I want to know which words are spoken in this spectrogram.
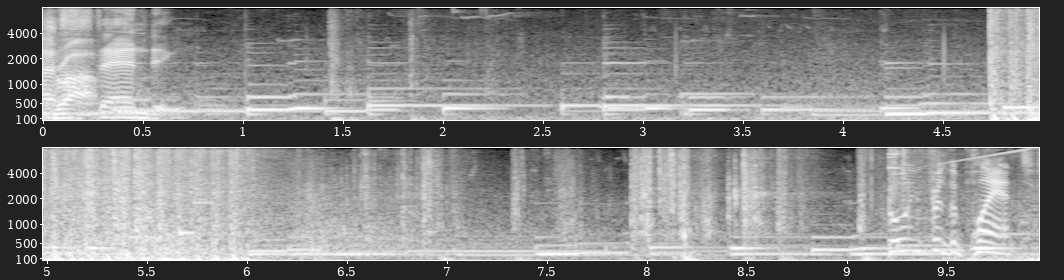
last dropped. standing. Going for the plant.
